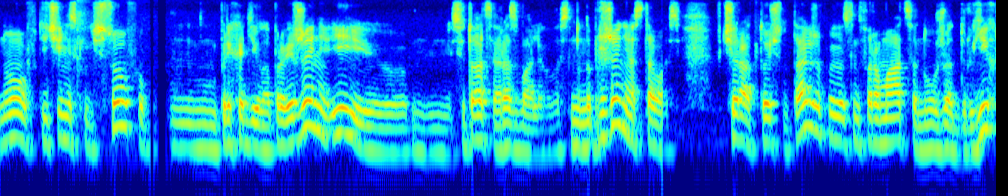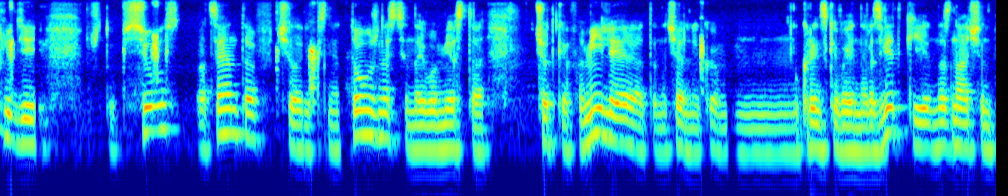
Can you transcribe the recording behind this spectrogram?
но в течение нескольких часов приходило опровержение, и ситуация разваливалась. Но напряжение оставалось. Вчера точно так же появилась информация, но уже от других людей, что все, процентов человек снят должности, на его место четкая фамилия, это начальник украинской военной разведки назначен.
